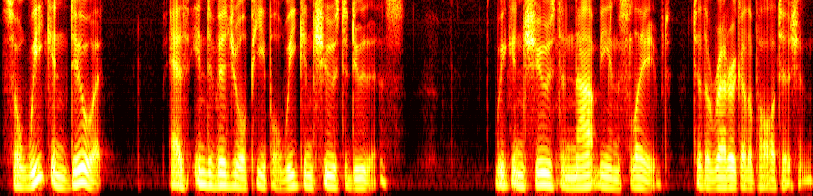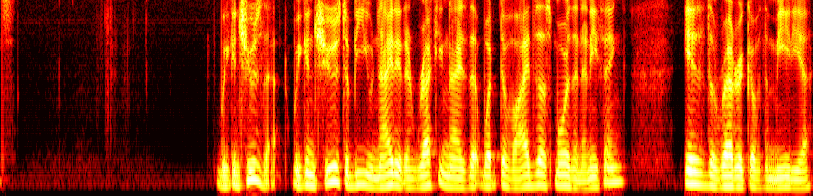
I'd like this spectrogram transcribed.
So we can do it as individual people. We can choose to do this. We can choose to not be enslaved to the rhetoric of the politicians. We can choose that. We can choose to be united and recognize that what divides us more than anything is the rhetoric of the media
